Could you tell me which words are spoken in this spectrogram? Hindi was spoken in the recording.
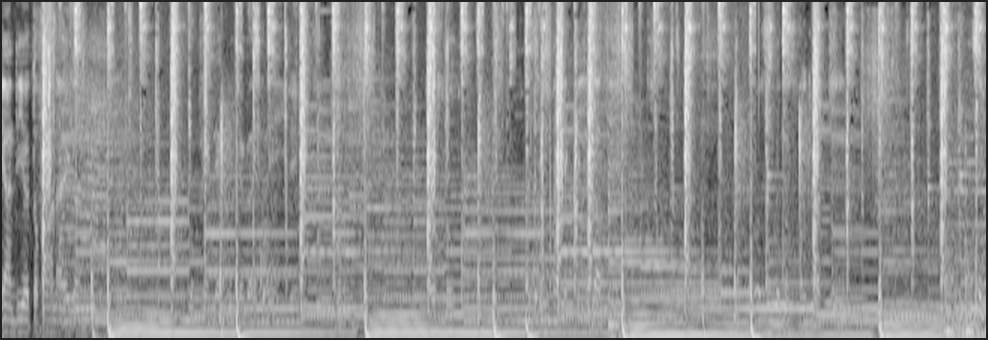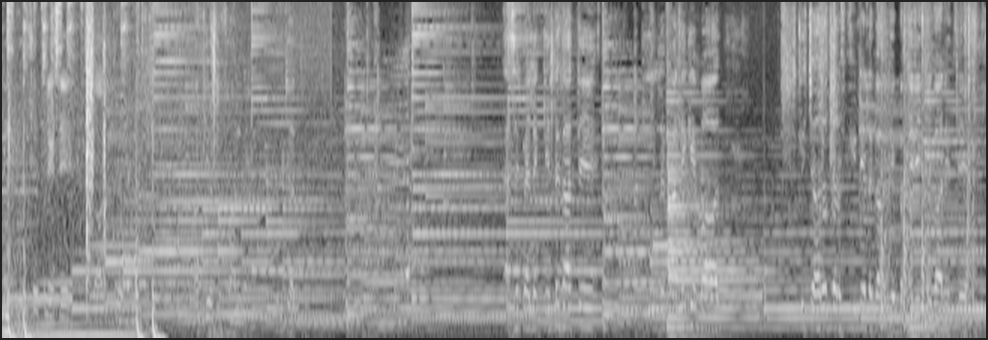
आंधी आएगा आंधी और तूफ़ान किल लगाते हैं। लगाने के बाद उसके चारों तरफ़ ईटे लगा के बजरी लगा देते हैं।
